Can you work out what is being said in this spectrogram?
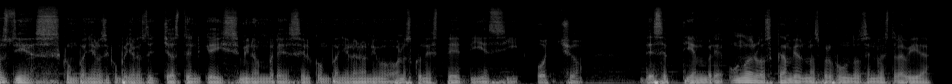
Buenos días, compañeros y compañeras de Justin Case. Mi nombre es el compañero anónimo. Vámonos con este 18 de septiembre. Uno de los cambios más profundos en nuestra vida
